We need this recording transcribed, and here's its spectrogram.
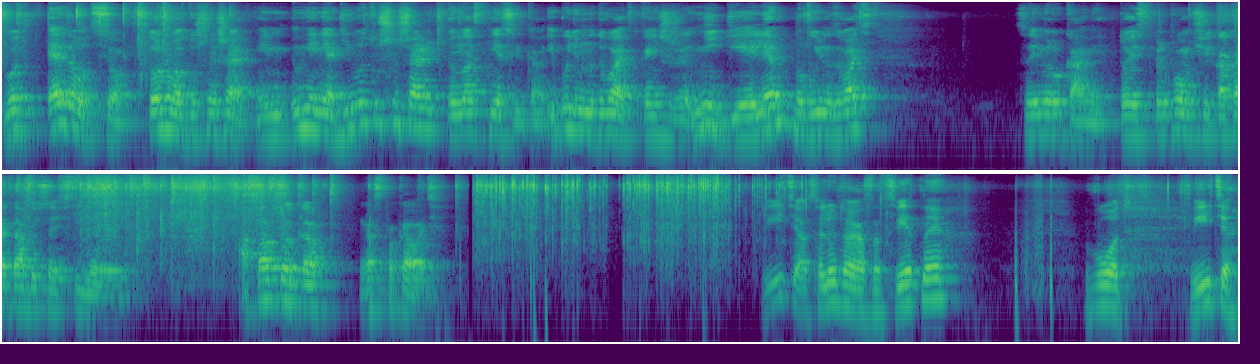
Вот это вот все, тоже воздушный шарик. у меня не один воздушный шарик, у нас несколько. И будем надувать, конечно же, не гелем, но будем надувать своими руками. То есть при помощи, как это обычно все делают. Осталось только распаковать. Видите, абсолютно разноцветные. Вот, видите?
